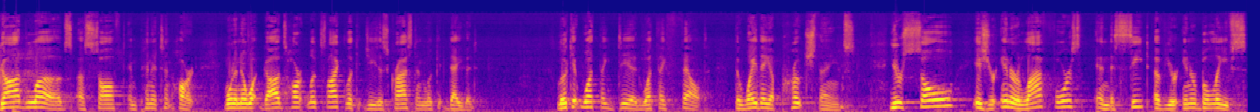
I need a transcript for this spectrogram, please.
God loves a soft and penitent heart. Want to know what God's heart looks like? Look at Jesus Christ and look at David. Look at what they did, what they felt. the way they approached things. Your soul is your inner life force and the seat of your inner beliefs.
